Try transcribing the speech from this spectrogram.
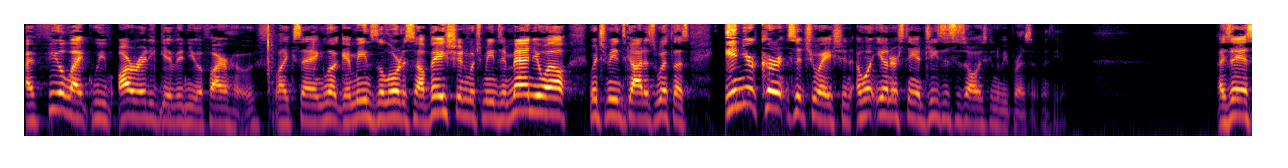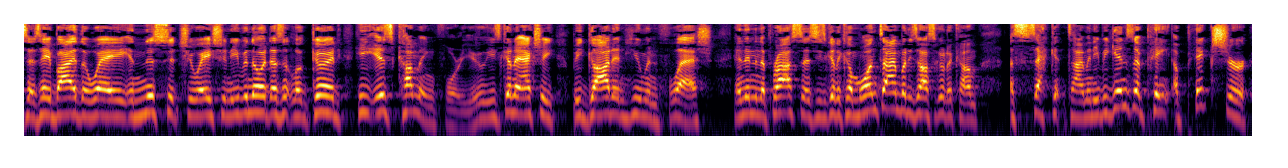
I feel like we've already given you a fire hose, like saying, look, it means the Lord is salvation, which means Emmanuel, which means God is with us. In your current situation, I want you to understand Jesus is always going to be present with you. Isaiah says, hey, by the way, in this situation, even though it doesn't look good, he is coming for you. He's going to actually be God in human flesh. And then in the process, he's going to come one time, but he's also going to come a second time. And he begins to paint a picture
